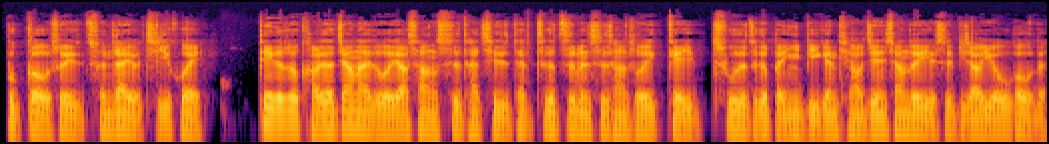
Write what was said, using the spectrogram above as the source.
不够，所以存在有机会；第二个说考虑到将来如果要上市，它其实它这个资本市场所以给出的这个本益比跟条件相对也是比较优厚的。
